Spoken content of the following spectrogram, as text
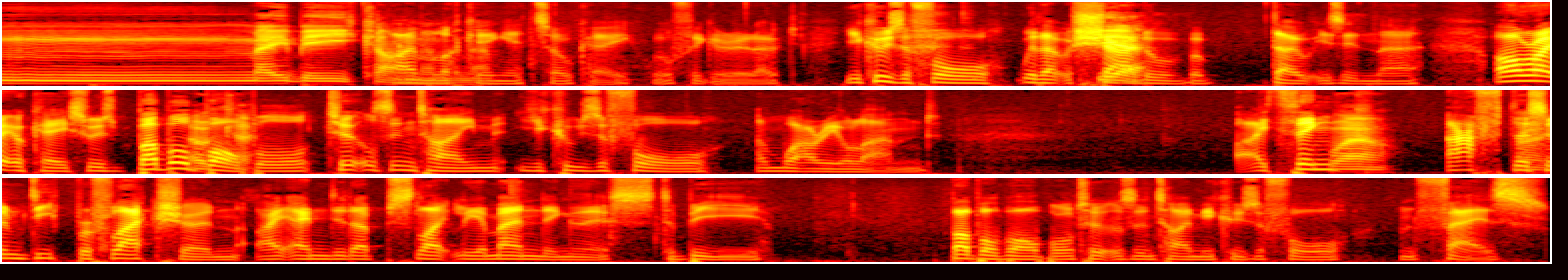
Mm, maybe can't. I'm remember now. looking. It's okay. We'll figure it out. Yakuza 4, without a shadow of a doubt, is in there. All right. Okay. So it's Bubble Okay. Bobble, Turtles in Time, Yakuza 4, and Wario Land. I think Wow. after right. some deep reflection, I ended up slightly amending this to be Bubble Bobble, Turtles in Time, Yakuza 4, and Fez.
